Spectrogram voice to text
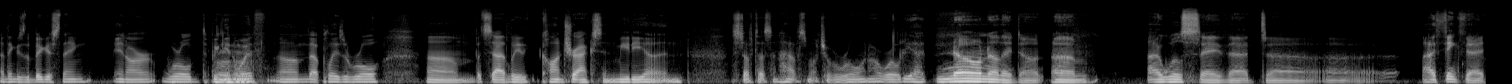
I think, is the biggest thing in our world to begin Mhm. with. Um, that plays a role, um, but sadly, contracts and media and stuff doesn't have as much of a role in our world yet. No, no, they don't. Um, I will say that uh, uh, I think that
